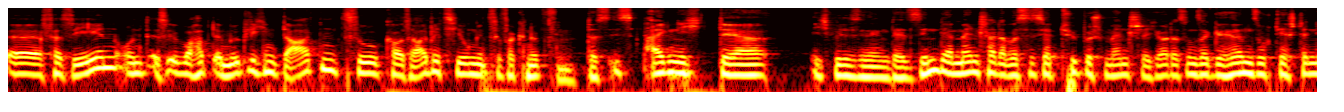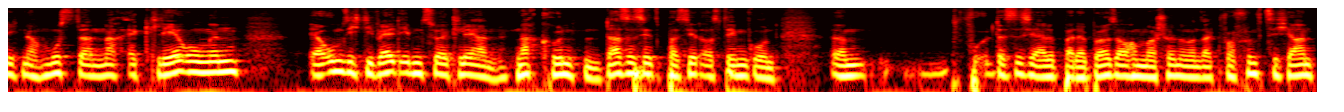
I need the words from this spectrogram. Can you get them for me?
äh, versehen und es überhaupt ermöglichen, Daten zu Kausalbeziehungen zu verknüpfen. Das ist eigentlich der ich will nicht sagen, der Sinn der Menschheit, aber es ist ja typisch menschlich, oder? Dass unser Gehirn sucht ja ständig nach Mustern, nach Erklärungen, ja, um sich die Welt eben zu erklären, nach Gründen. Das ist jetzt passiert aus dem Grund. Ähm, das ist ja bei der Börse auch immer schön, wenn man sagt, vor 50 Jahren,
